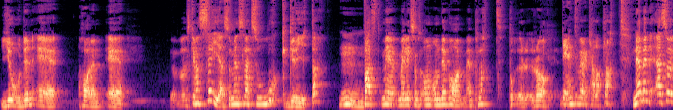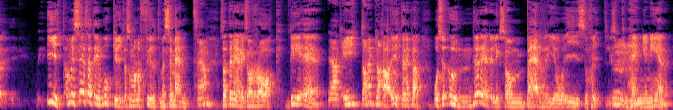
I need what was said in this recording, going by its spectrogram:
jorden är, har en, är, vad ska man säga, som en slags wokgryta. Fast med, med liksom, om, om det var med platt, på, rak. Det är inte vad jag kallar platt. Nej men alltså, yt, om vi säger så att det är en wokgryta som man har fyllt med cement. Ja. Så att den är liksom rak. Det är Ja, att ytan är platt. Ja, ytan är platt. Och så under är det liksom berg och is och skit liksom, som hänger ner.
